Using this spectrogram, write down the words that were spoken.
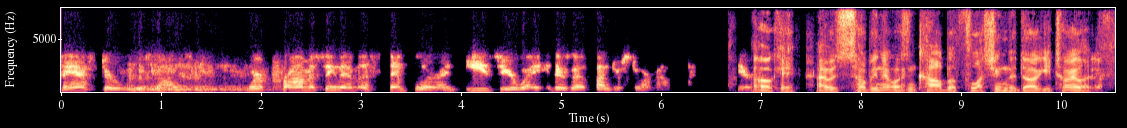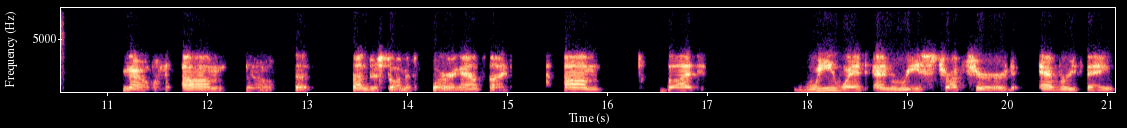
faster results. We're promising them a simpler and easier way. There's a thunderstorm outside here. Okay. I was hoping that wasn't Kalba flushing the doggy toilet. No, um, no, the thunderstorm is pouring outside. Um, but we went and restructured everything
